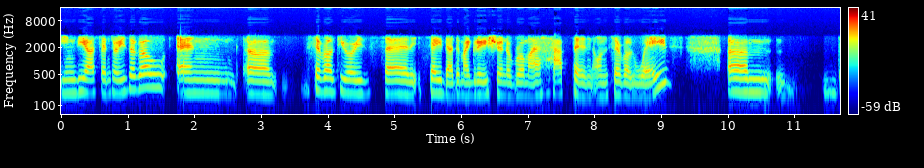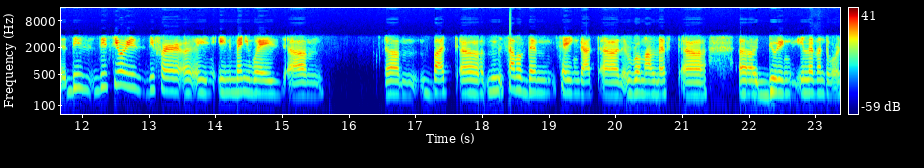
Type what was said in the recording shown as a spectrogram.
India centuries ago, and uh, several theories say, say that the migration of Roma happened on several waves. Um, these these theories differ uh, in in many ways. Um, um, but uh, some of them saying that uh, Roma left uh, uh, during 11th or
